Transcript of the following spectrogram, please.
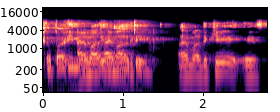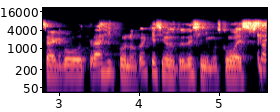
Capaz generar Además- además de. Además de que es algo trágico, ¿no? Porque si nosotros decimos como eso está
